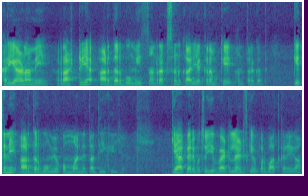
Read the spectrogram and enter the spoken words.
हरियाणा में राष्ट्रीय आर्द्र भूमि संरक्षण कार्यक्रम के अंतर्गत कितनी आर्द्र भूमियों को मान्यता दी गई है? क्या प्यारे बच्चों, ये वेटलैंड्स के ऊपर बात करेगा।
